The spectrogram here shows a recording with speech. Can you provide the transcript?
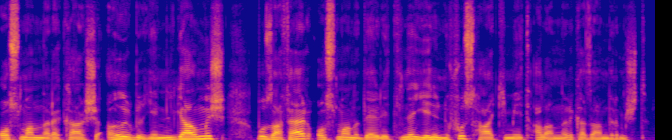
Osmanlılara karşı ağır bir yenilgi almış. Bu zafer Osmanlı Devleti'ne yeni nüfus hakimiyet alanları kazandırmıştı.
